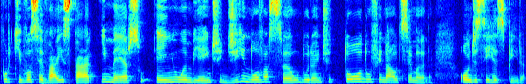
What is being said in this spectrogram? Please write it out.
porque você vai estar imerso em um ambiente de inovação durante todo o final de semana, onde se respira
